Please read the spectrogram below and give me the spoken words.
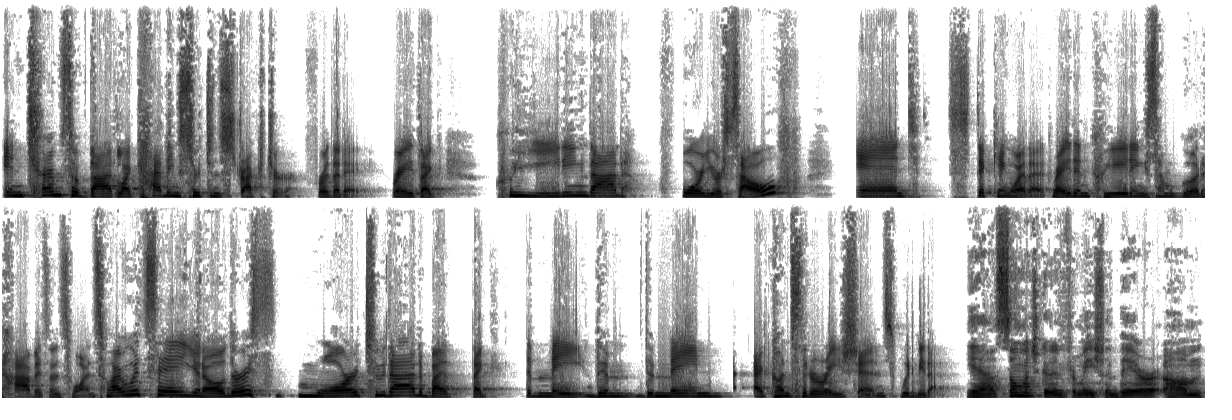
in terms of that like having certain structure for the day right? Like creating that for yourself and sticking with it right? And creating some good habits and so on. So i would say you know there is more to that but like the main the, the main uh, considerations would be that yeah, so much good information there. Um,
